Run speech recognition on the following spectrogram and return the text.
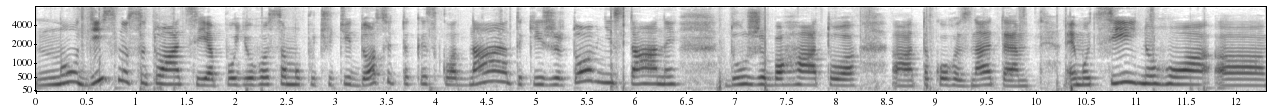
ну дійсно ситуація по його самопочутті досить таки складна, такі жертовні стани, дуже багато а, такого, знаєте, емоційного а,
